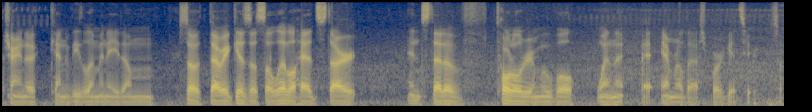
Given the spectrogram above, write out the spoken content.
trying to kind of eliminate them. So that way it gives us a little head start instead of total removal when the emerald ash borer gets here. So.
